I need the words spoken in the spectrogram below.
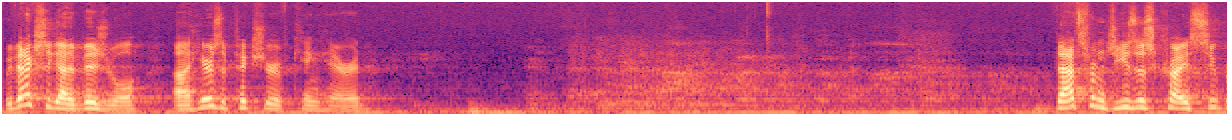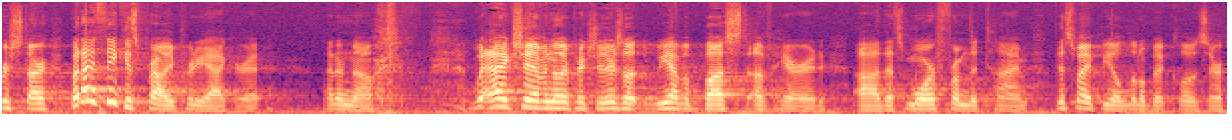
We've actually got a visual. Uh, here's a picture of King Herod. That's from Jesus Christ Superstar, but I think it's probably pretty accurate. I don't know. we actually have another picture. There's a, we have a bust of Herod uh, that's more from the time. This might be a little bit closer,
